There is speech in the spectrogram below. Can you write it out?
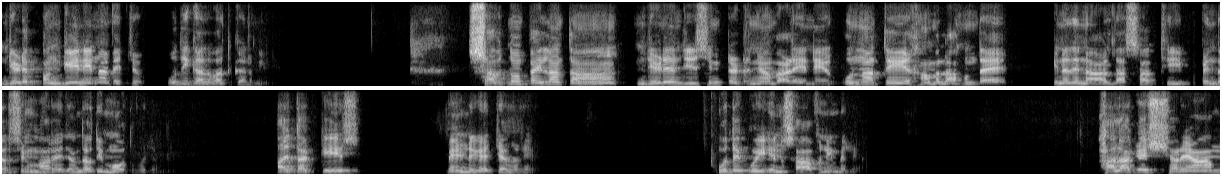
ਜਿਹੜੇ ਪੰਗੇ ਨੇ ਇਹਨਾਂ ਵਿੱਚ, ਉਹਦੀ ਗੱਲਬਾਤ ਕਰਨੀ ਸਭ ਤੋਂ ਪਹਿਲਾਂ ਤਾਂ ਜਿਹੜੇ ਰਣਜੀਤ ਸਿੰਘ ਢੱਡਰੀਆਂ ਵਾਲੇ ਨੇ, ਉਹਨਾਂ ਤੇ ਹਮਲਾ ਹੁੰਦਾ ਹੈ। ਇਹਨਾਂ ਦੇ ਨਾਲ ਦਾ ਸਾਥੀ ਭੁਪਿੰਦਰ ਸਿੰਘ ਮਾਰਿਆ ਜਾਂਦਾ, ਉਹਦੀ ਮੌਤ ਹੋ ਜਾਂਦੀ। ਅੱਜ ਤੱਕ ਕੇਸ ਪਿੰਡ ਗਿਆ ਚੱਲ ਰਿਹਾ। ਉਹਦੇ ਕੋਈ ਇਨਸਾਫ ਨਹੀਂ ਮਿਲਿਆ। ਹਾਲਾਂਕਿ ਸ਼ਰਿਆਮ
